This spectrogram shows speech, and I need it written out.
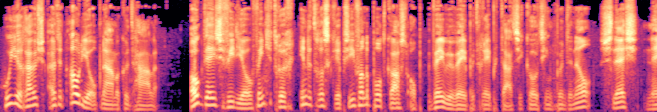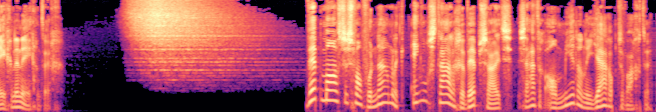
hoe je ruis uit een audio-opname kunt halen. Ook deze video vind je terug in de transcriptie van de podcast op www.reputatiecoaching.nl 99. Webmasters van voornamelijk Engelstalige websites zaten er al meer dan een jaar op te wachten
